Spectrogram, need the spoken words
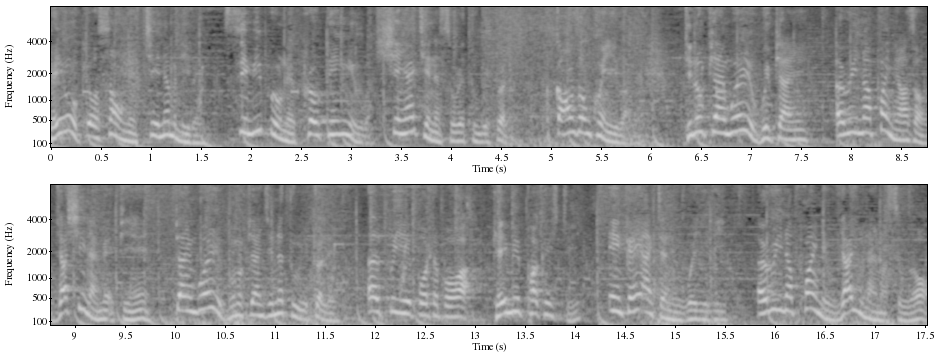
ဂိမ်းကိုပျော်ဆောင်နဲ့ခြေနဲ့မနေပဲ Semi Pro နဲ့ Protein တွေကိုပါရှင်ရိုက်ခြင်းနဲ့ဆိုတဲ့သူတွေအတွက်လည်းအကောင်းဆုံးခွင့်ရပါပဲဒီလိုပြိုင်ပွဲတွေဝင်ပြိုင်ရင် Arena Point များစွာရရှိနိုင်မဲ့အပြင်ပြိုင်ပွဲတွေဝင်မပြိုင်ခြင်းတဲ့သူတွေအတွက်လည်း LPA Portable က Gaming Package တွေ in-game item တွေဝယ်ယူပြီး Arena Point တွေကိုရယူနိုင်မှာဆိုတော့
